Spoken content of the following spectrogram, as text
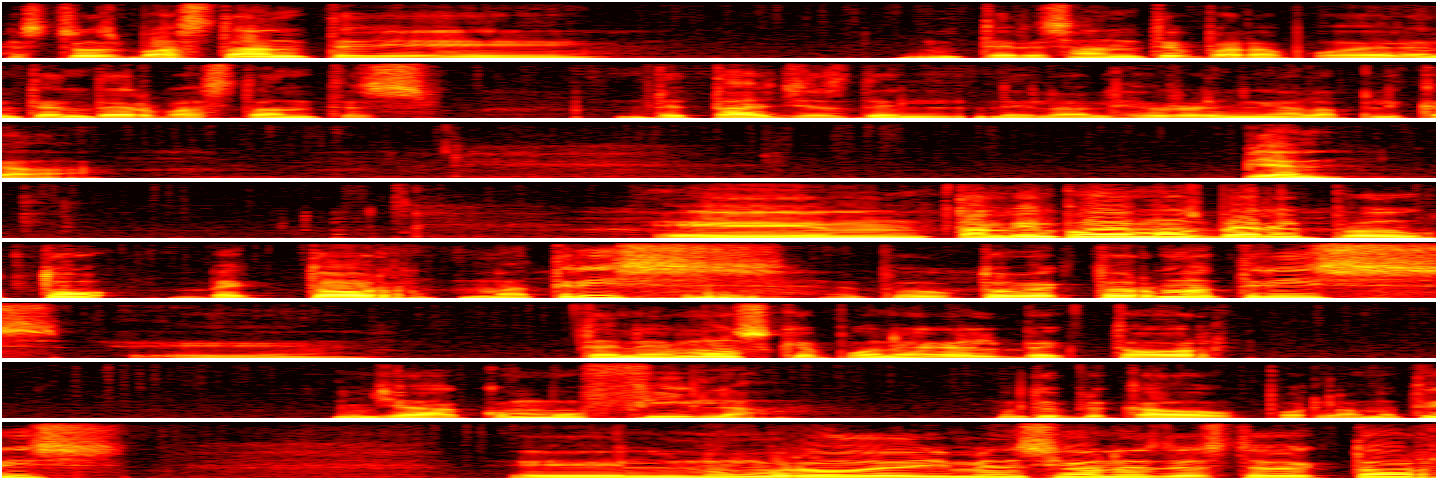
Esto es bastante interesante para poder entender bastantes detalles del, de la álgebra lineal aplicada. Bien, Em, también podemos ver el producto vector matriz. El producto vector matriz eh, tenemos que poner el vector ya como fila multiplicado por la matriz. El número de dimensiones de este vector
